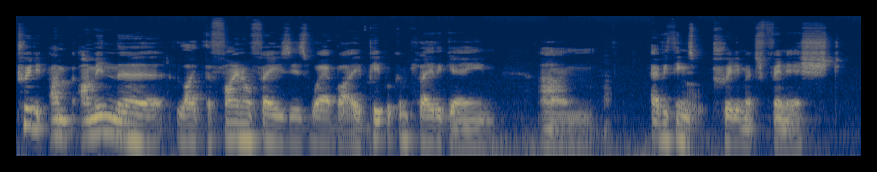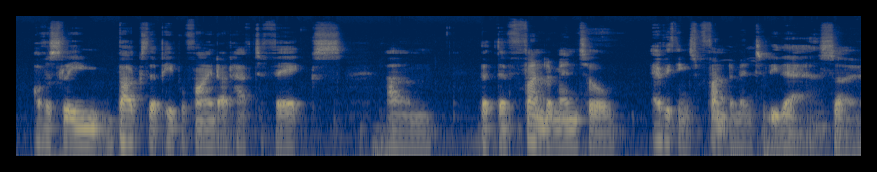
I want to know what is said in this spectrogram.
I'm pretty I'm I'm in the like the final phases whereby people can play the game. Um, everything's pretty much finished. Obviously, bugs that people find I'd have to fix, um, but the fundamental everything's fundamentally there. So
